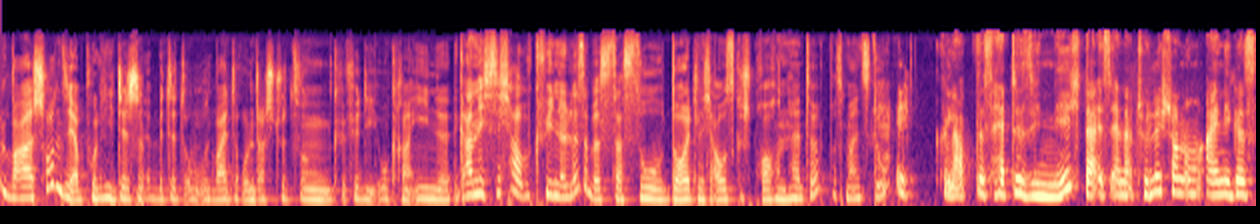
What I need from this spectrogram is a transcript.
war schon sehr politisch, er bittet um weitere Unterstützung für die Ukraine. Gar nicht sicher, ob Queen Elizabeth das so deutlich ausgesprochen hätte. Was meinst du? Ich glaube, das hätte sie nicht. Da ist er natürlich schon um einiges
